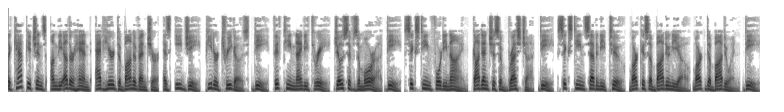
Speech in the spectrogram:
The Capuchins, on the other hand, adhered to Bonaventure, as, e.g., Peter Trigos d. 1593, Joseph Zamora d. 1649, Gaudentius of Brescia, d. 1672, Marcus Abadunio Mark de Baudouin d.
